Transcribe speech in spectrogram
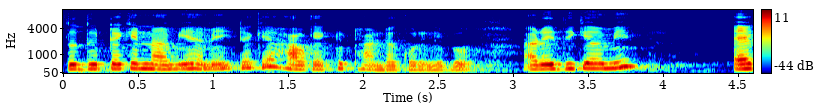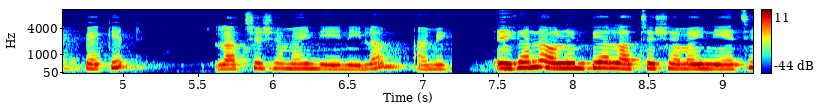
তো দুধটাকে নামিয়ে আমি এটাকে হালকা একটু ঠান্ডা করে নেব। আর এদিকে আমি এক প্যাকেট লাচ্ছা সেমাই নিয়ে নিলাম, আমি এখানে অলিম্পিয়া লাচ্ছা সেমাই নিয়েছি,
